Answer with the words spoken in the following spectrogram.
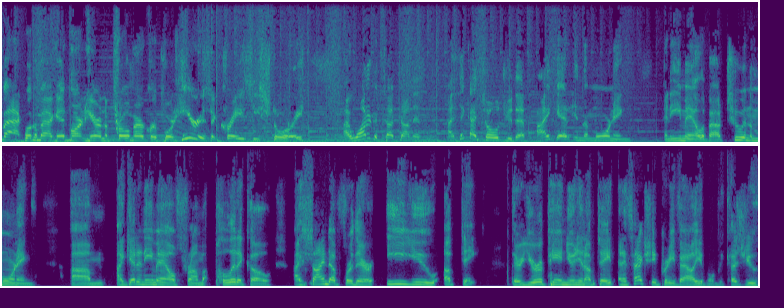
Welcome back. Welcome back. Ed Martin here on the Pro America Report. Here is a crazy story. I wanted to touch on this. I think I told you that I get in the morning an email about two in the morning. Um, I get an email from Politico. I signed up for their EU update. Their European Union update, and it's actually pretty valuable because you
